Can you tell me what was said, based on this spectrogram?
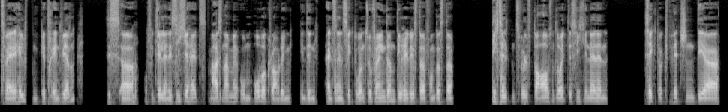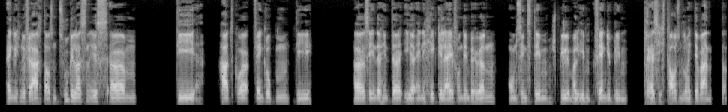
zwei Hälften getrennt werden. Das ist äh, offiziell eine Sicherheitsmaßnahme, um Overcrowding in den einzelnen Sektoren zu verhindern. Die Rede ist davon, dass da nicht selten 12.000 Leute sich in einen Sektor quetschen, der eigentlich nur für 8.000 zugelassen ist. Ähm, die Hardcore-Fangruppen, die äh, sehen dahinter eher eine Heckelei von den Behörden und sind dem Spiel mal eben ferngeblieben. 30.000 Leute waren dann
